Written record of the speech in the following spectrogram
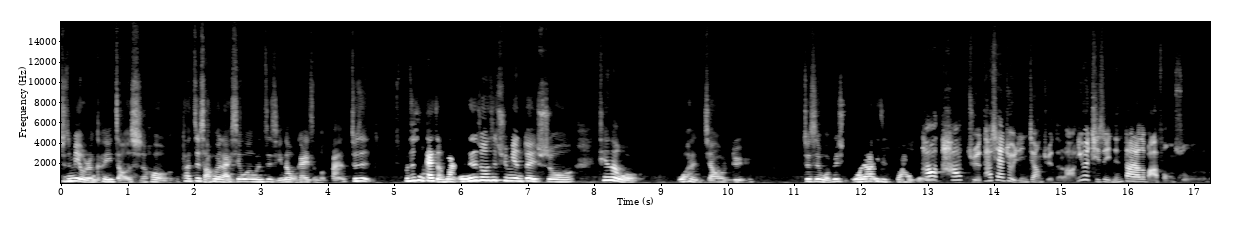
就是没有人可以找的时候，她至少会来先问问自己，那我该怎么办？就是不是说该怎么办，而是说是去面对说，天哪，我我很焦虑。就是我必须，我要一直抓着他。他觉得他现在就已经这样觉得啦，因为其实已经大家都把他封锁了，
